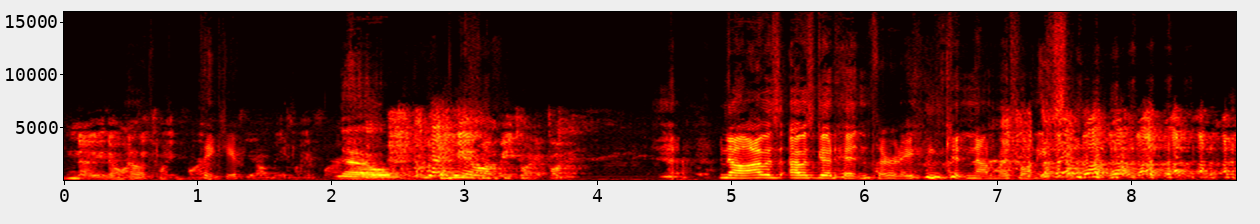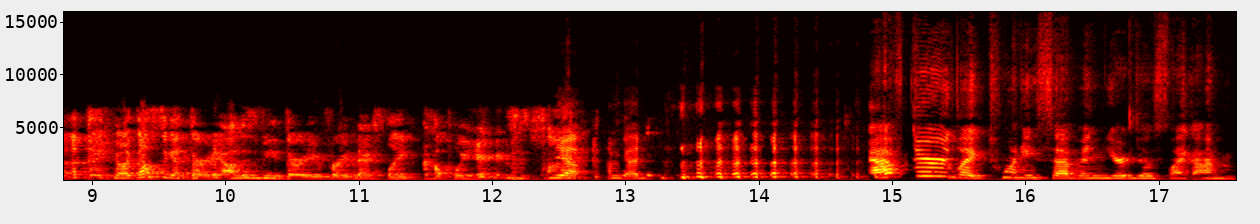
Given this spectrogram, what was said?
No, you don't want to be 24. thank you. You don't want to be 24. No. you don't want to be 24. No, I was I was good hitting 30 and getting out of my 20s. You're like, I'll still get 30. I'll just be 30 for the next like couple years. Yep, I'm good. After like 27, you're just like, I'm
